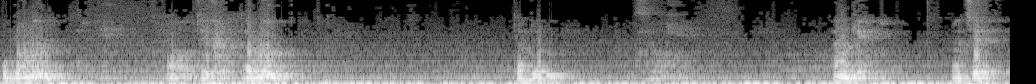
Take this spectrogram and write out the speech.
5번은, 어, 되죠. 답은? 답은? 한 개. 맞지?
